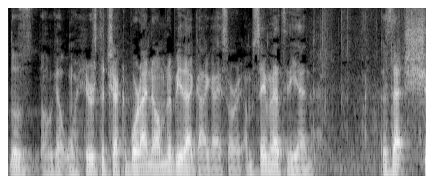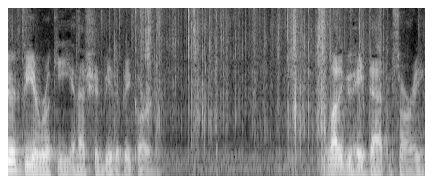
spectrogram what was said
those. Oh, we got one. Here's the checkerboard. I know I'm gonna be that guy, guy. Sorry, I'm saving that to the end because that should be a rookie and that should be the big card. A lot of you hate that. I'm sorry.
